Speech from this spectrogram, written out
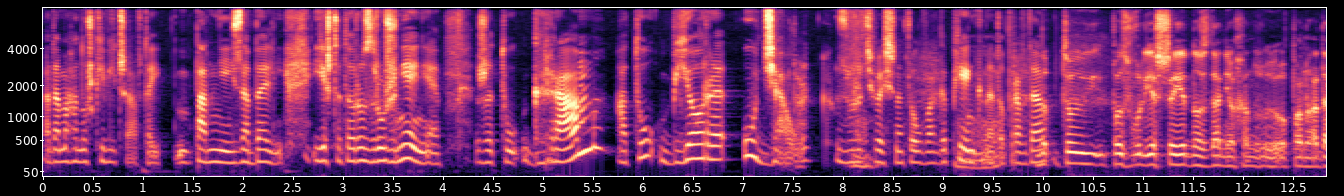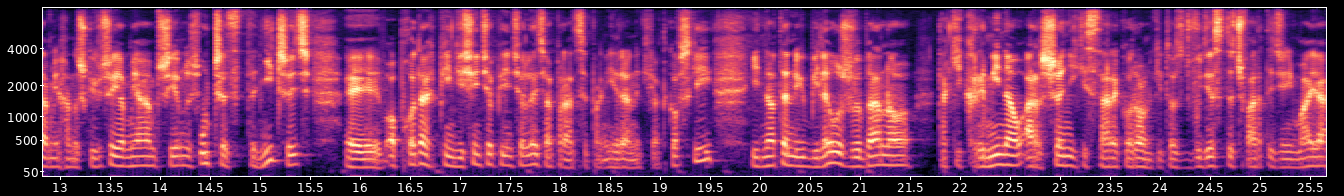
Adama Hanuszkiewicza w tej Pannie Izabeli. I jeszcze to rozróżnienie, że tu gram, a tu biorę udział. Tak, Zwróciłeś no. na to uwagę. Piękne no. to, prawda? No, to pozwól jeszcze jedno zdanie o, Hanu, o panu Adamie Hanuszkiewiczu. Ja miałem przyjemność uczestniczyć e, w obchodach 55-lecia pracy pani Ireny Kwiatkowskiej i na ten jubileusz wybrano taki kryminał Arszenik i Stare Koronki. To jest 24 dzień maja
